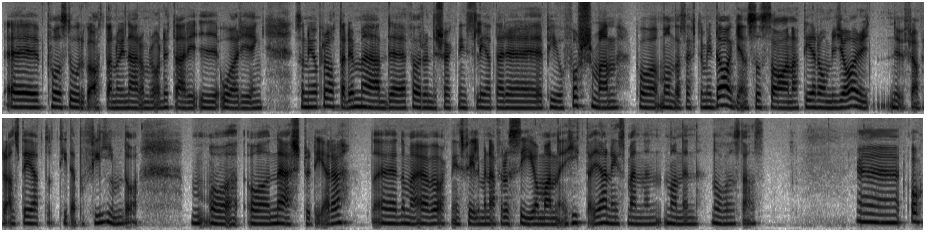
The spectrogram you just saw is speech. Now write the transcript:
eh, på Storgatan och i närområdet där i, i Årjäng. Så när jag pratade med eh, förundersökningsledare P.O. Forsman på måndags eftermiddagen så sa han att det de gör nu framförallt är att titta på film då mm, och, och närstudera Eh, de här övervakningsfilmerna för att se om man hittar gärningsmannen mannen någonstans. Eh, och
